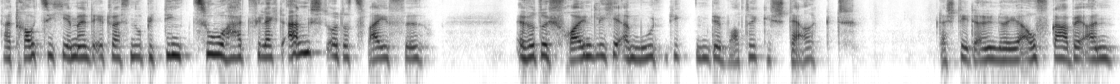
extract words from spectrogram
Da traut sich jemand etwas nur bedingt zu, hat vielleicht Angst oder Zweifel. Er wird durch freundliche, ermutigende Worte gestärkt. Da steht eine neue Aufgabe an,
